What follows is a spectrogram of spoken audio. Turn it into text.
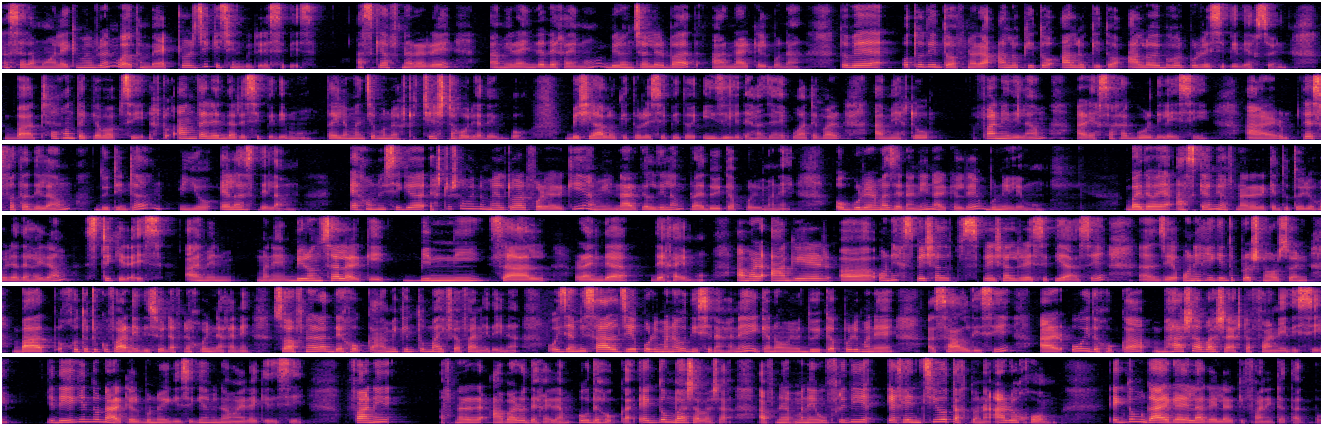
আসসালামু আলাইকুম everyone welcome back to R G kitchen BD recipes আজকে আপনারারে আমি রাইন্দা দেখাইমু বিরন চালের ভাত আর নারকেল বোনা। তবে অতদিন তো আপনারা আলোকিত আলোকিত, আলোয় ভরপুর রেসিপি দেখছেন। বাট ওখান থেকে ভাবছি একটু আন্দা রেন্দা রেসিপি দিমু। তাইলে মানুষে মনে একটু চেষ্টা করিয়া দেখব। বেশি আলোকিত রেসিপি তো ইজিলি দেখা যায়। হোয়াট এভার আমি একটু পানি দিলাম আর এক শাখা গুড় দিলেইছি। আর তেজপাতা দিলাম, দুই তিনটা ইয়ো এলাচ দিলাম। এখন হয়েছে গিয়া একটু সামান্য মেল্ট হওয়ার পরে আর কি আমি নারকেল দিলাম প্রায় দুই কাপ পরিমাণে। ও গুড়ের মাঝে নানি নারকেলরে বুনি লেমু বাই দ্য আজকে আমি আপনারা কিন্তু তৈরি হইয়া দেখাইলাম স্টিকি রাইস আই মিন মানে বিরন চাল আর কি, বিন্নি চাল রাইন্দা দেখাইমু। আমার আগের অনেক স্পেশাল স্পেশাল রেসিপি আছে যে অনেকেই কিন্তু প্রশ্ন করছেন বা কতটুকু পানি দিছেন আপনি খানে? সো আপনারা দেখক, আমি কিন্তু মাইফা পানি দিই না। ওই যে আমি চাল যে পরিমাণেও দিছি না খানে, এখানে আমি দুই কাপ পরিমাণে চাল দিছি। আর ওই দেখকা ভাষা ভাষা একটা পানি দিছি। এদিকে কিন্তু নারকেল বুনই গেছি গিয়ে, আমি নামাই রেখে দিছি। পানি আপনারা আবারও দেখাইলাম। ও দেহকা একদম ভাষা ভাষা। আপনার মানে উফরে দিয়ে এক ইঞ্চিও থাকতো না আরও কম। একদম গায়ে গায়ে লাগাইলে আর কি পানিটা থাকব।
